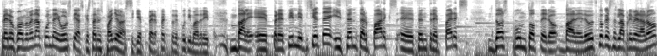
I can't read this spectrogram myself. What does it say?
pero cuando me da cuenta Digo, hostia, es que está en español, así que perfecto De puti Madrid, vale, eh, Precin 17 Y Center Parks, eh, Center Parks 2.0 Vale, deduzco que esta es la primera, ¿no?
